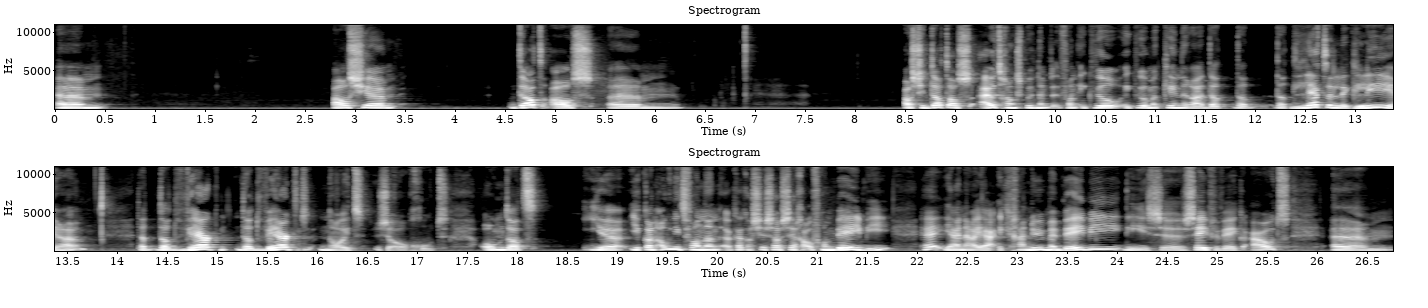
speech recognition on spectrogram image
Um, als je dat als um, als je dat als uitgangspunt neemt van ik wil, ik wil mijn kinderen dat, dat, dat letterlijk leren, dat, dat, werkt, dat werkt nooit zo goed. Omdat je, je kan ook niet van een, kijk als je zou zeggen over een baby, hè, ja nou ja, ik ga nu mijn baby, die is uh, zeven weken oud, um,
